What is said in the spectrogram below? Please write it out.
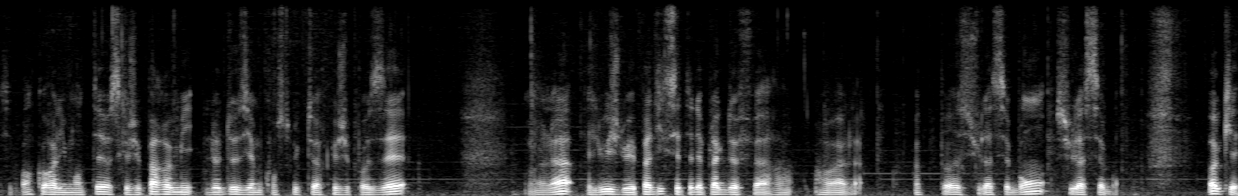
c'est pas encore alimenté parce que j'ai pas remis le deuxième constructeur que j'ai posé. Voilà. Et lui, je lui ai pas dit que c'était des plaques de fer. Hein. Voilà. Hop, celui-là, c'est bon. Celui-là, c'est bon. Ok,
